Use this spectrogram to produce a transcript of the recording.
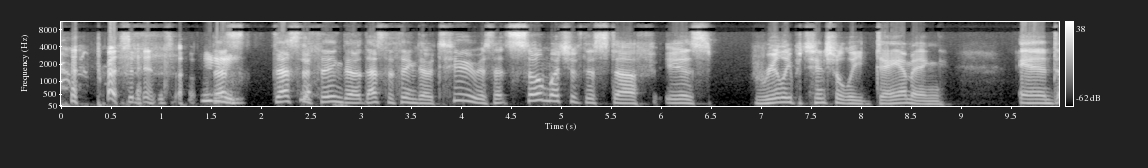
president. So. That's that's the thing though. That's the thing though too is that so much of this stuff is really potentially damning, and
